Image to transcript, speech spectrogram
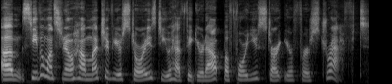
Um, Stephen wants to know how much of your stories do you have figured out before you start your first draft?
